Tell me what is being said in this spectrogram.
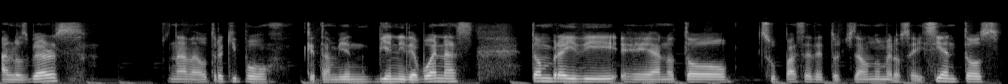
a los Bears. Pues nada, otro equipo que también viene de buenas. Tom Brady eh, anotó su pase de touchdown número 600.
